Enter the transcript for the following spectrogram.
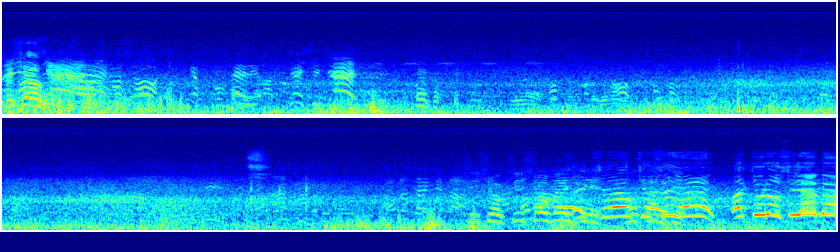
Krzysiu! Krzysio, Krzysio, weźmie. Przyjął cię, żyje! Arturo, żyjemy!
